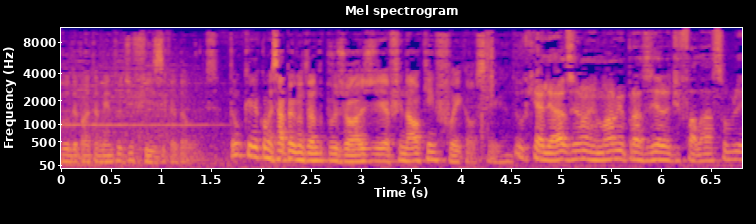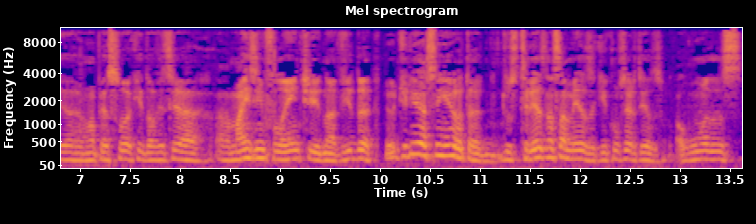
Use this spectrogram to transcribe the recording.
do Departamento de Física da URGS. Então, eu queria começar perguntando para o Jorge, afinal, quem foi Carl Sagan? O que, aliás, é um enorme prazer de falar sobre uma pessoa que talvez seja a mais influente na vida, eu diria assim, eu, tá, dos três nessa mesa aqui, com certeza. Algumas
